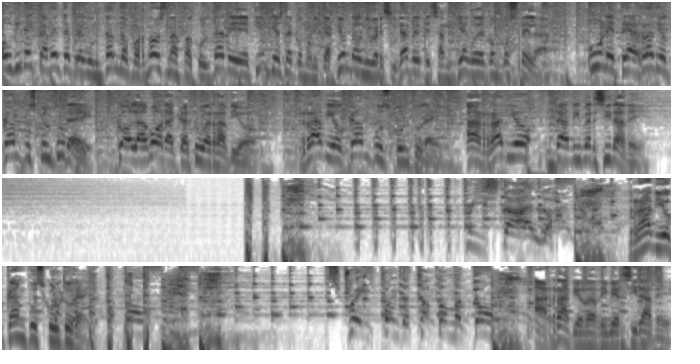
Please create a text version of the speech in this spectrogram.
ou directamente preguntando por nós na Facultade de Ciencias da Comunicación da Universidade de Santiago de Compostela. Únete a Radio Campus Culturae. Colabora ca túa radio. Radio Campus Culturae, a radio da diversidade. Radio Campus Cultura. A Radio da Diversidade.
